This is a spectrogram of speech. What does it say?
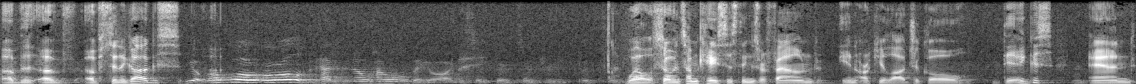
Of, the, of, of synagogues? Yeah, or, or, all of it. How do you know how old they are? You say third century, century. Well, so in some cases, things are found in archaeological digs, and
